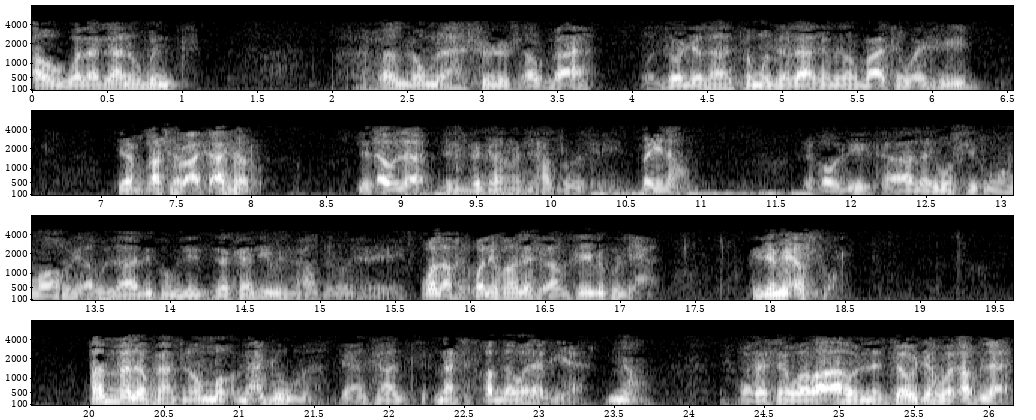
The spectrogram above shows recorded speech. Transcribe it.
أو ولدان وبنت. فالأم لها السدس أربعة والزوجة لها ثمن ثلاثة من أربعة وعشرين يبقى سبعة عشر للأولاد للذكر مثل حظ الأنثيين بينهم. لقوله تعالى يوصيكم الله في أولادكم للذكر مثل حظ الأنثيين. والإخوة ليس لهم شيء بكل حال. في جميع الصور. أما لو كانت الأم معدومة بأن كانت ماتت قبل ولدها. نعم. وليس وراءه إلا الزوجة والأولاد.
